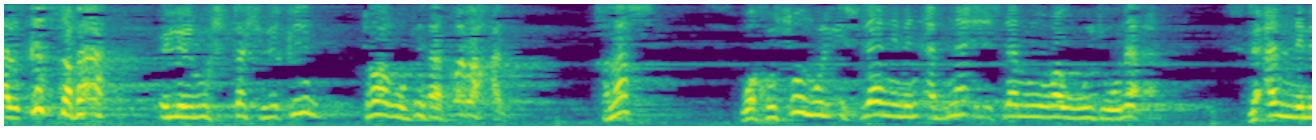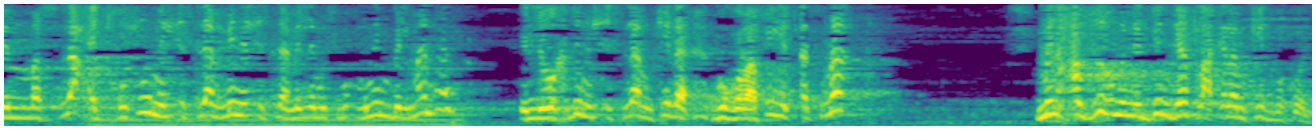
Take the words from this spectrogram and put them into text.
القصة بقى اللي المستشرقين طاروا بها فرحا. خلاص؟ وخصوم الإسلام من أبناء الإسلام يروجونها. لأن من مصلحة خصوم الإسلام من الإسلام اللي مش مؤمنين بالمنهج اللي واخدين الإسلام كده جغرافية أسماء من حظهم إن الدين ده يطلع كلام كذب كله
